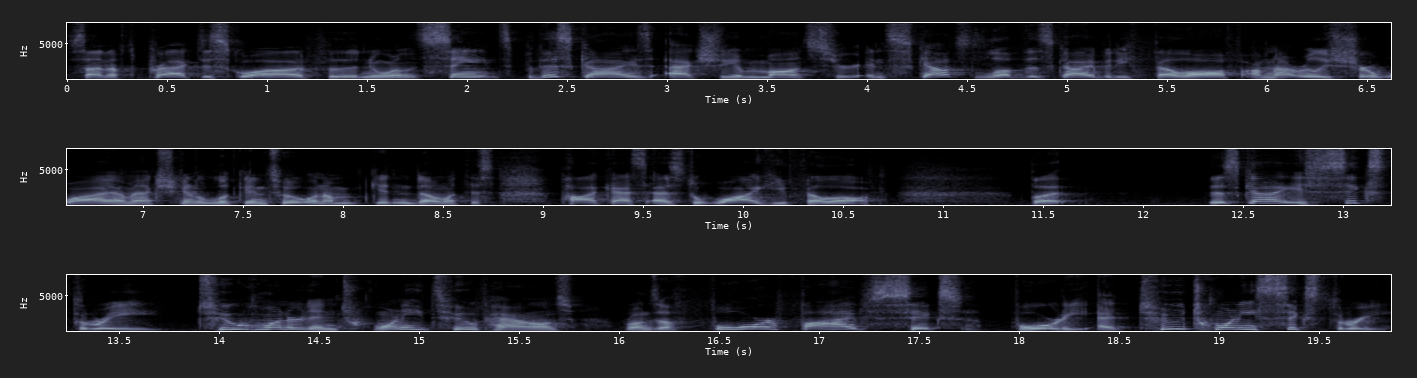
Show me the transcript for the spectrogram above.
signed off the practice squad for the New Orleans Saints. But this guy is actually a monster. And scouts love this guy, but he fell off. I'm not really sure why. I'm actually going to look into it when I'm getting done with this podcast as to why he fell off. But this guy is 6'3, 222 pounds, runs a 4.56 40 at 226.3.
